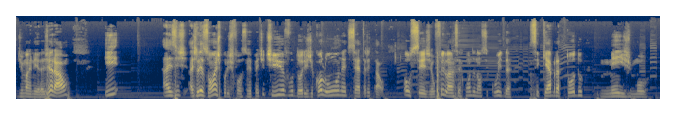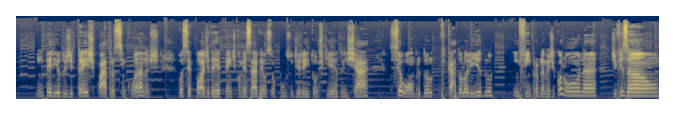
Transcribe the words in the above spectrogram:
de maneira geral e as, as lesões por esforço repetitivo, dores de coluna, etc e tal. Ou seja, o freelancer, quando não se cuida, se quebra todo mesmo. Em períodos de 3, 4 ou 5 anos, você pode de repente começar a ver o seu pulso direito ou esquerdo inchar, seu ombro do- ficar dolorido, enfim, problemas de coluna, de visão.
